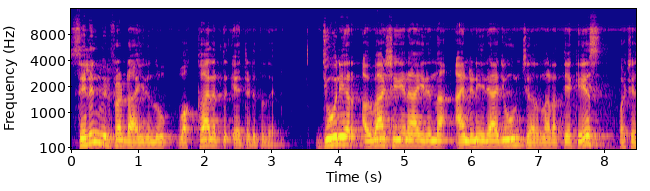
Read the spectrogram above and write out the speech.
സെലിൻ വിൽഫ്രഡ് ആയിരുന്നു വക്കാലത്ത് ഏറ്റെടുത്തത്. ജൂനിയർ അഭിഭാഷകനായിരുന്ന ആന്റണി രാജുവും ചേർന്ന് നടത്തിയ കേസ് പക്ഷേ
